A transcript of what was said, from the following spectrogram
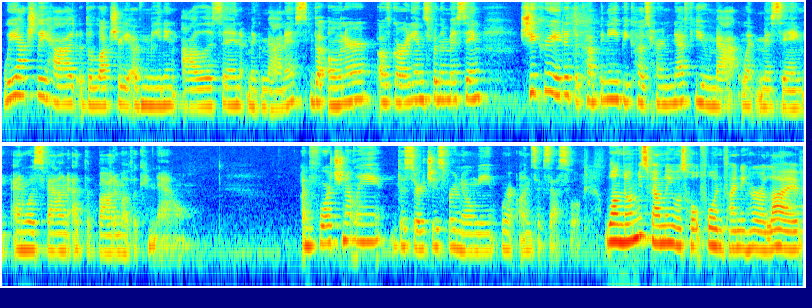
We actually had the luxury of meeting Allison McManus, the owner of Guardians for the Missing. She created the company because her nephew Matt went missing and was found at the bottom of a canal. Unfortunately, the searches for Nomi were unsuccessful. While Nomi's family was hopeful in finding her alive,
